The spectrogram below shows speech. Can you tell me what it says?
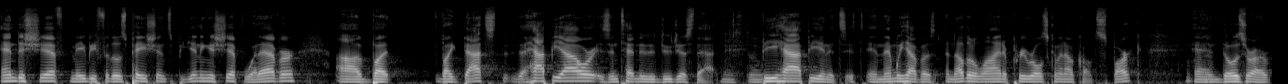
end of shift, maybe for those patients, beginning of shift, whatever. Uh, but like that's the happy hour is intended to do just that. Be happy, and it's, it's and then we have a, another line of pre rolls coming out called Spark, Okay. and those are our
